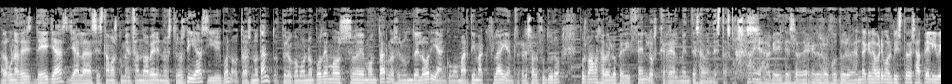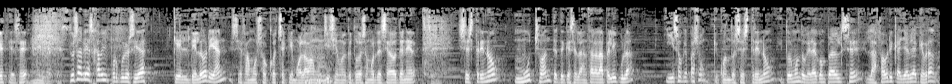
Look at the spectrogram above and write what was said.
Algunas de- ellas ya las estamos comenzando a ver en nuestros días y bueno, otras no tanto, pero como no podemos eh, montarnos en un DeLorean como Marty McFly en Regreso al Futuro, pues vamos a ver lo que dicen los que realmente saben de estas cosas. Ay, lo que dices, lo de Regreso al futuro. Anda que no habremos visto esa peli veces, ¿eh? Mil veces. ¿Tú sabías, Javi, por curiosidad, que el DeLorean, ese famoso coche que molaba muchísimo y que todos hemos deseado tener, se estrenó mucho antes de que se lanzara la película ¿Y eso qué pasó? Que cuando se estrenó y todo el mundo quería comprarse, la fábrica ya había quebrado.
